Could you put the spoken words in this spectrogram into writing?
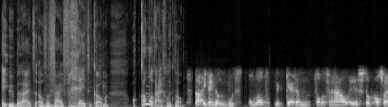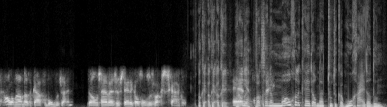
EU-beleid eh, e over 5G te komen? Kan dat eigenlijk wel? Nou, ik denk dat het moet. Omdat de kern van het verhaal is dat als wij allemaal met elkaar verbonden zijn, dan zijn wij zo sterk als onze zwakste schakel. Oké, oké, oké. Wat zijn de mogelijkheden om daartoe te komen? Hoe ga je dat doen?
